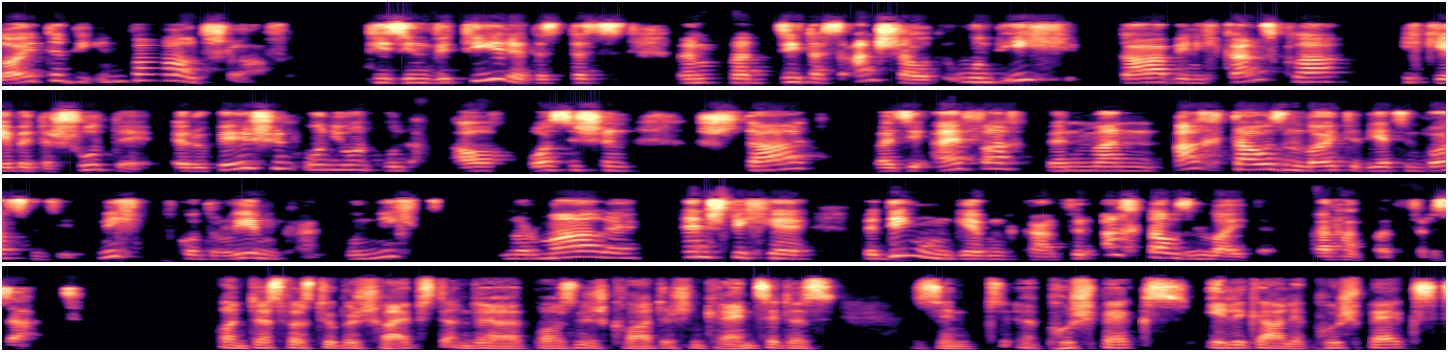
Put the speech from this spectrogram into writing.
Leute, die im Wald schlafen die sind wie Tiere. Das, das, wenn man sich das anschaut. Und ich, da bin ich ganz klar, ich gebe der Schuld der Europäischen Union und auch bosnischen Staat, weil sie einfach, wenn man 8000 Leute, die jetzt in Bosnien sind, nicht kontrollieren kann und nicht normale menschliche Bedingungen geben kann für 8000 Leute, dann hat man versagt. Und das, was du beschreibst an der bosnisch-kroatischen Grenze, das sind äh, Pushbacks, illegale Pushbacks.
